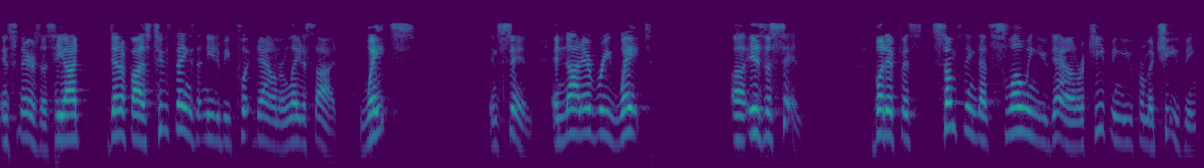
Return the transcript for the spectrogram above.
ensnares us. He identifies two things that need to be put down or laid aside weights and sin. And not every weight uh, is a sin. But if it's something that's slowing you down or keeping you from achieving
